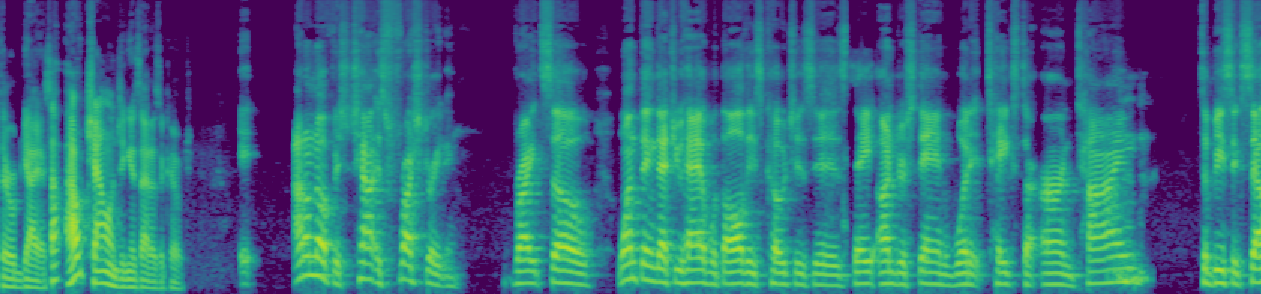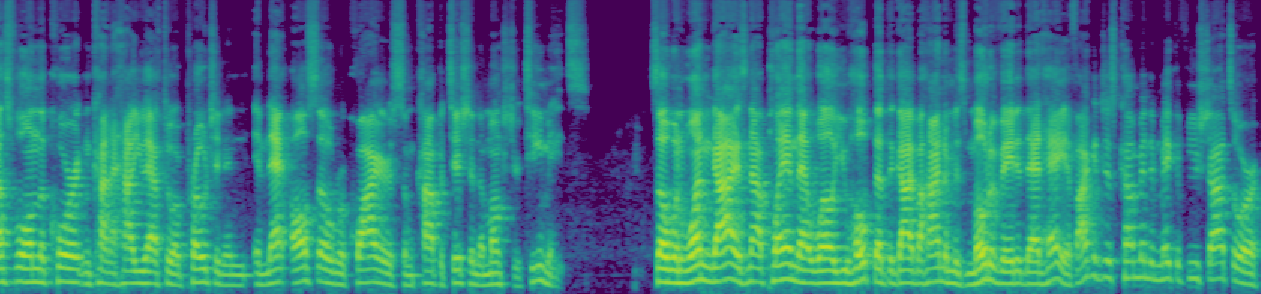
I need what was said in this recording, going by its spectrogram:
third guy is. How, how challenging is that as a coach? It, I don't know if it's challenge. It's frustrating, right? So one thing that you have with all these coaches is they understand what it takes to earn time mm-hmm. to be successful on the court and kind of how you have to approach it. And, and that also requires some competition amongst your teammates. So when one guy is not playing that well, you hope that the guy behind him is motivated that, hey, if I could just come in and make a few shots or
